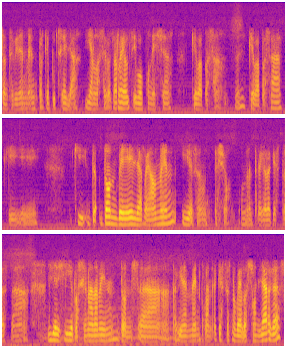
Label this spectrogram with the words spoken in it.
Doncs, evidentment, perquè potser allà i en les seves arrels hi vol conèixer què va passar, eh? què va passar, qui, qui, d'on ve ella realment, i és un, això, una entrega d'aquestes de llegir apassionadament, doncs, eh, evidentment, quan aquestes novel·les són llargues,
